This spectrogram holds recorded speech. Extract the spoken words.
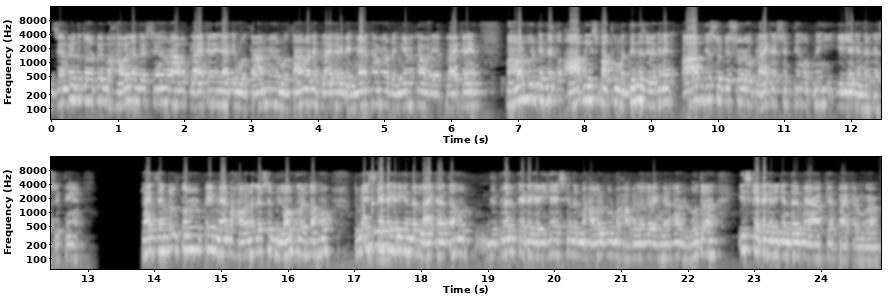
एग्ज़ाम्पल के तौर पर बहावल नगर से हैं और आप अप्लाई करें जाके मुल्तान में और मुल्तान वाले अप्लाई करें रेमिया रखा में और रेमिया रखा वाले अप्लाई करें। बहावलपुर के अंदर तो आपने इस बात को मद्देनजर रखना है आप जिस जस्ट अप्लाई कर सकते हैं, वो अपने ही एरिया के अंदर कर सकते हैं। लाइक एग्ज़ाम्पल के तौर पे मैं बहावलनगर से बिलोंग करता हूँ तो मैं इस कैटेगरी के अंदर लाइक करता हूँ, जो ट्वेल्व कैटेगरी है, इसके अंदर बहावलपुर बहावलनगर इमर खान लोधरा इस कैटेगरी के अंदर मैं आके अप्लाई करूँगा।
